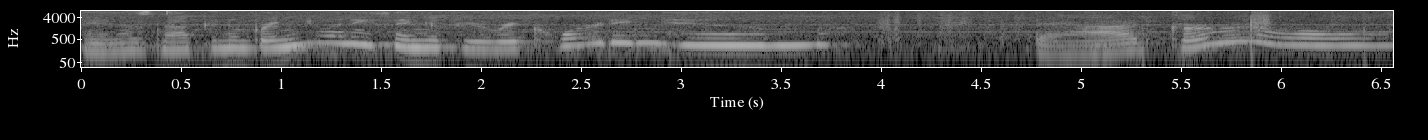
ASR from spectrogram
Santa's not going to bring you anything if you're recording him. Bad girl.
